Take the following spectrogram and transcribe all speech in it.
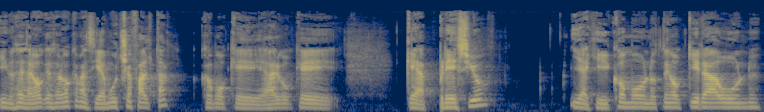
Y no sé, es algo es algo que me hacía mucha falta, como que algo que, que aprecio. Y aquí como no tengo que ir a un,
